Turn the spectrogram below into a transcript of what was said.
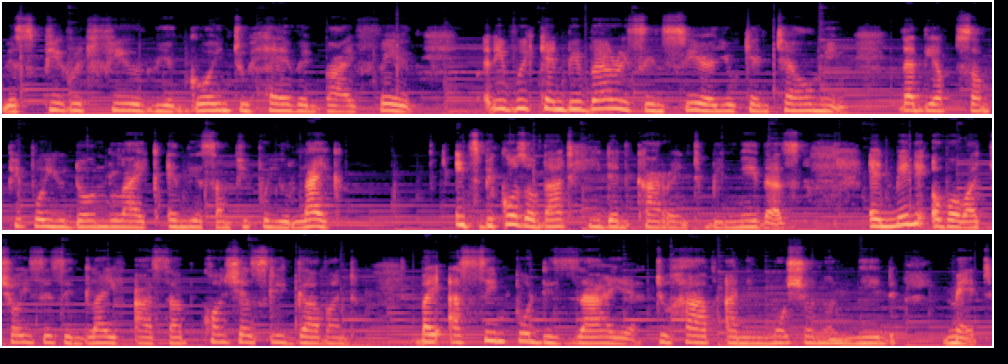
we are spirit filled, we are going to heaven by faith. But if we can be very sincere, you can tell me that there are some people you don't like and there are some people you like it's because of that hidden current beneath us. And many of our choices in life are subconsciously governed by a simple desire to have an emotional need met.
